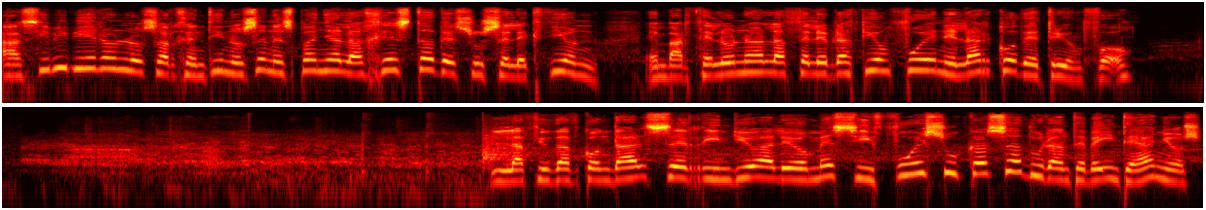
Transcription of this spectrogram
Así vivieron los argentinos en España la gesta de su selección. En Barcelona la celebración fue en el Arco de Triunfo. La ciudad condal se rindió a Leo Messi, fue su casa durante 20 años.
